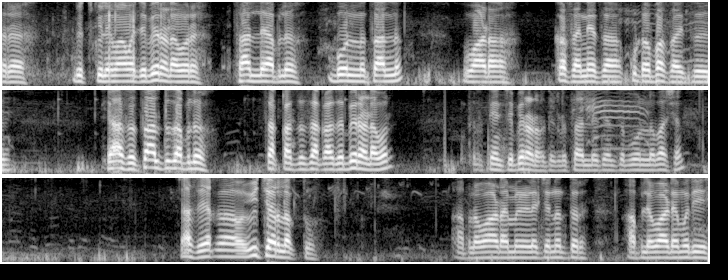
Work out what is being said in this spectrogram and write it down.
तर बिचकुले मामाच्या बिराडावर चाललंय आपलं बोलणं चालणं. वाडा कसा न्यायचा कुठं बसायचं? हे असं चालतंच आपलं सकाळचं सकाळचं बिराडावर. तर त्यांच्या बिराडावर तिकडं चाललंय त्यांचं बोलणं भाषण. हे असं एका विचार लागतो. आपला वाडा मिळाल्याच्या नंतर आपल्या वाड्यामध्ये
